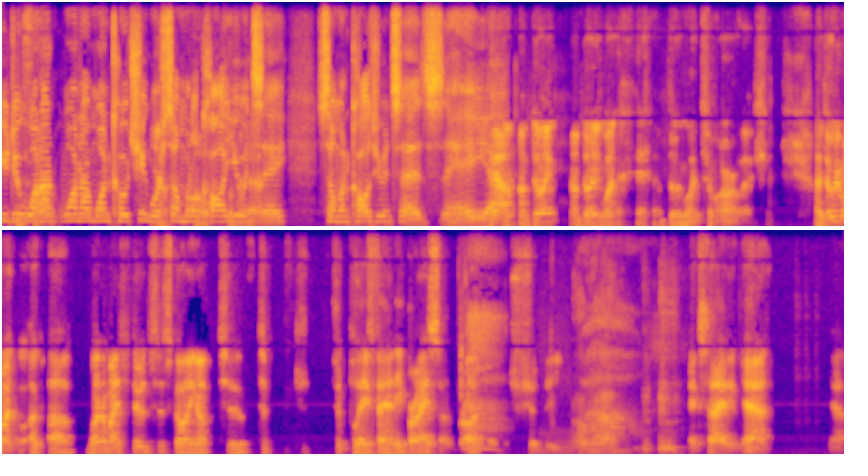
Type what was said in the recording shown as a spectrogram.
you do one on one on one coaching where yeah. someone will oh, call you and that. say, someone calls you and says, "Hey, uh, yeah, I'm doing I'm doing one I'm doing one tomorrow actually. I'm doing one. Uh, uh, one of my students is going up to to to play Fanny Brice on Broadway, which should be Oh wow. exciting. Yeah, yeah.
